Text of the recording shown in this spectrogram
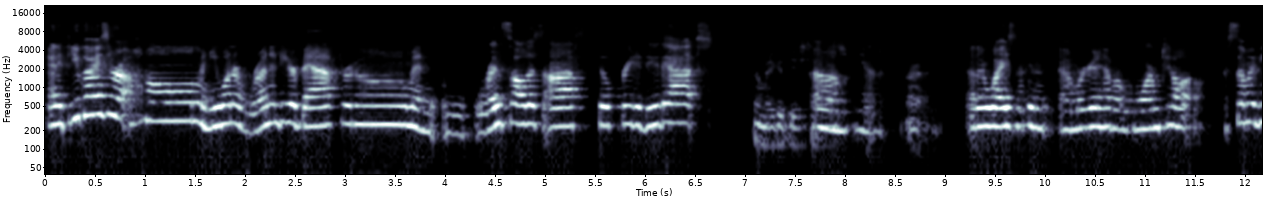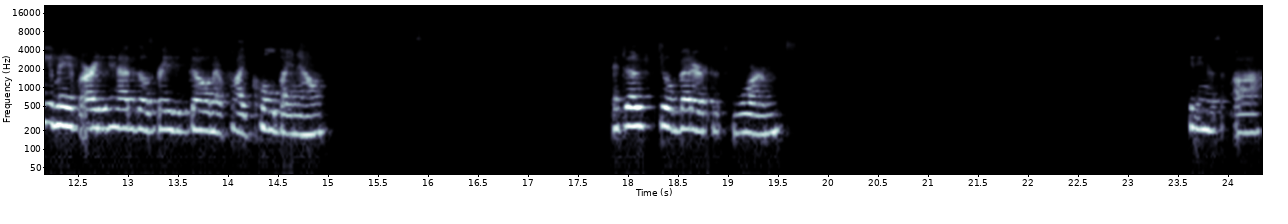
And if you guys are at home and you want to run into your bathroom and rinse all this off, feel free to do that. Can we get these towels? Um, yeah. All right. Otherwise, you can, um, we're gonna have a warm towel. Some of you may have already had those ready to go and they're probably cold by now. It does feel better if it's warm. Getting this off.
